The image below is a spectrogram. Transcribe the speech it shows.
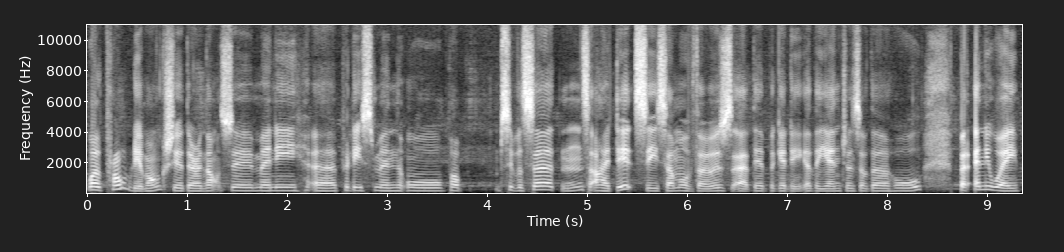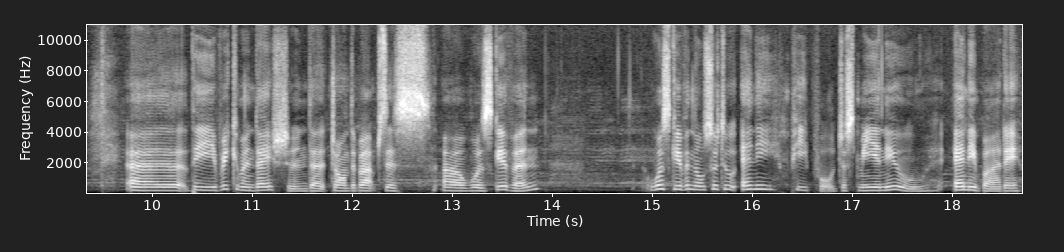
Well, probably amongst you there are not so many uh, policemen or civil servants. I did see some of those at the beginning, at the entrance of the hall. But anyway, uh, the recommendation that John the Baptist uh, was given was given also to any people, just me and you, anybody.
